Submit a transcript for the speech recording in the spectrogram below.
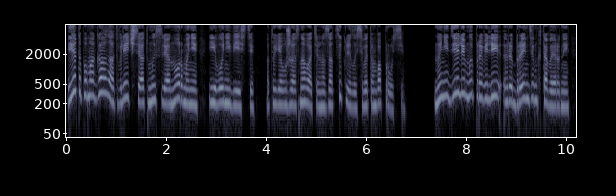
и это помогало отвлечься от мысли о Нормане и его невесте, а то я уже основательно зациклилась в этом вопросе. На неделе мы провели ребрендинг таверны —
